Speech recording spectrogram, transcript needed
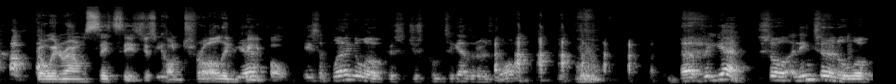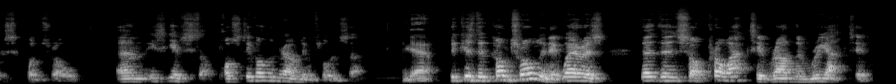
going around cities just controlling Yeah. people It's a plague of locusts just come together as one. uh, but yeah, so an internal locus of control um, is sort of positive on the ground influencer. yeah because they're controlling it, whereas they're, they're sort of proactive rather than reactive.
